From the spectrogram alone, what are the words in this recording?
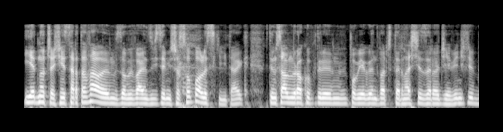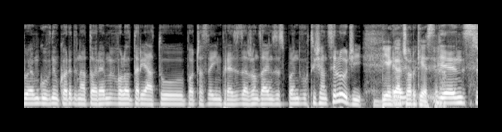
jednocześnie startowałem, zdobywając wicemistrzostwo Polski, tak? W tym samym roku, w którym pobiegłem 2.14.09, byłem głównym koordynatorem wolontariatu podczas tej imprezy, zarządzając zespołem 2000 ludzi. Biegacz y, orkiestra. Więc...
